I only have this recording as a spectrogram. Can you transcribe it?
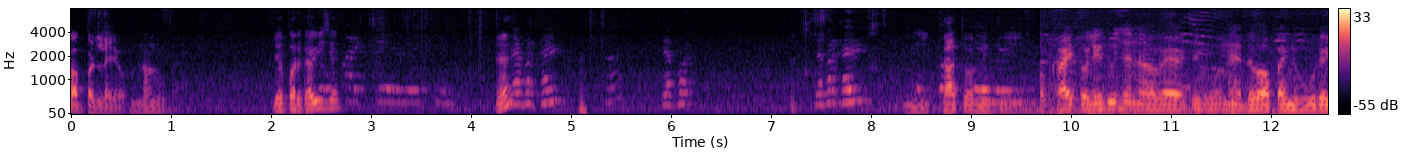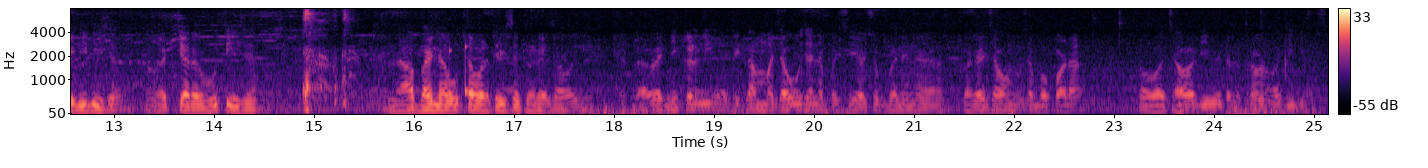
પાપડ લાવ્યો નાનું વેફર ખાવી છે? ખાતો નથી. ખાઈ તો લીધું છે ને હવે ઢીંગુને દવા પાઈને ઉરાઈ દીધી છે. હવે અત્યારે ઉતી છે. અને આ ભાઈને ઉતાવળ થઈ છે ઘરે જવાની. એટલે હવે નીકળવી હજી ગામમાં જવું છે ને પછી અશોકભાઈને ઘરે જવાનું છે બપાડા. તો હવે જવા દઈએ એટલે ત્રણ વાગી ગયા છે.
